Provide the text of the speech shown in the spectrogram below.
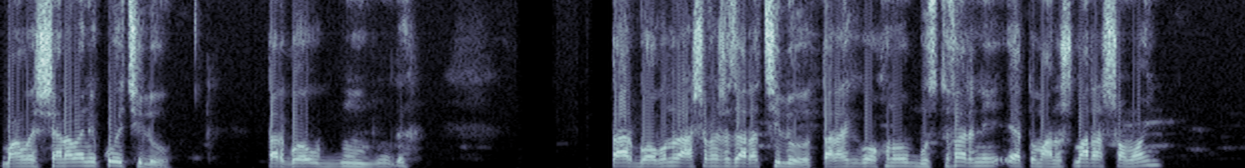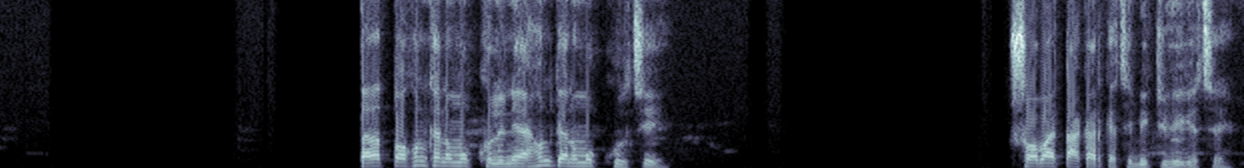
বাংলাদেশ সেনাবাহিনী কই ছিল তার তার ভবনের আশেপাশে যারা ছিল, তারা কি কখনো বুঝতে পারেনি এত মানুষ মারার সময়? তারা তখন কেন মুখ খুলেনি, এখন কেন মুখ খুলছে? সবাই টাকার কাছে বিক্রি হয়ে গেছে।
